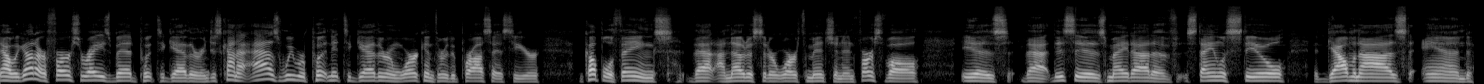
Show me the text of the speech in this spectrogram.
Now we got our first raised bed put together and just kind of as we were putting it together and working through the process here, a couple of things that I noticed that are worth mentioning. First of all, is that this is made out of stainless steel, galvanized, and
